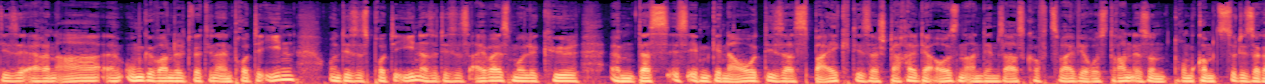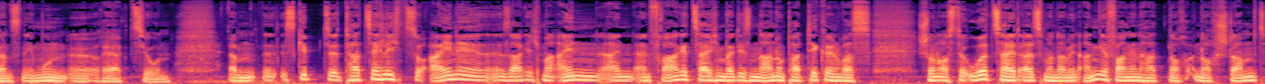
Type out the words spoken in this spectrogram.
diese RNA äh, umgewandelt wird in ein Protein. Und dieses Protein, also dieses Eiweißmolekül, ähm, das ist eben genau dieser Spike, dieser Stachel, der außen an dem SARS-CoV-2-Virus dran ist. Und darum kommt es zu dieser ganzen Immunreaktion. Es gibt äh, tatsächlich so eine, äh, sage ich mal, ein, ein, ein Fragezeichen bei diesen Nanopartikeln, was schon aus der Urzeit, als man damit angefangen hat, noch, noch stammt.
